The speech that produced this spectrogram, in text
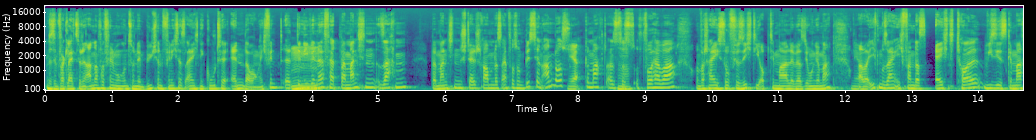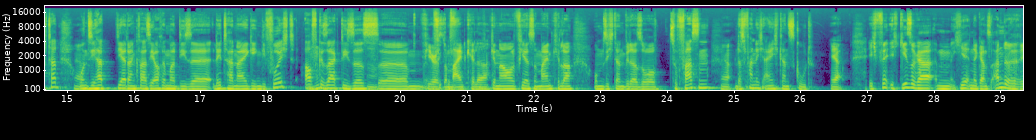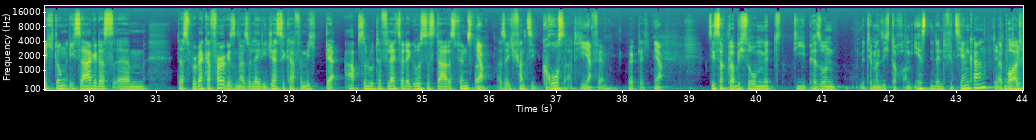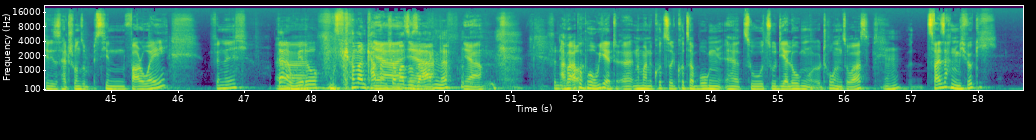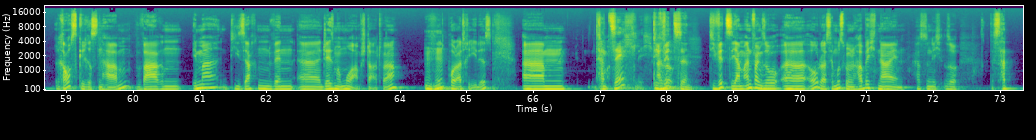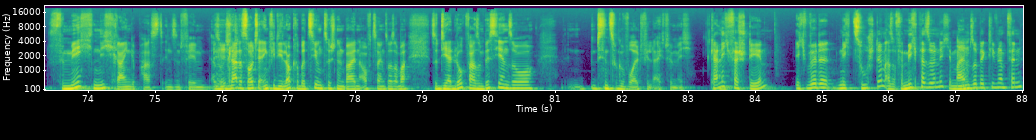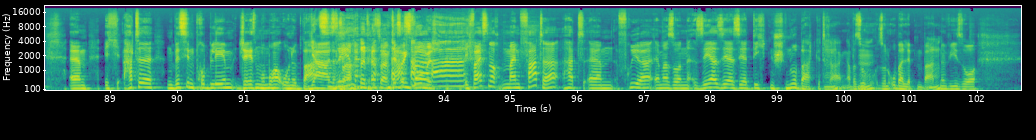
das im Vergleich zu den anderen Verfilmungen und zu den Büchern, finde ich das eigentlich eine gute Änderung. Ich finde, äh, Mhm. Denis Villeneuve hat bei manchen Sachen, bei manchen Stellschrauben das einfach so ein bisschen anders Ja. gemacht, als das vorher war. Und wahrscheinlich so für sich die optimale Version gemacht. Ja. Aber ich muss sagen, ich fand das echt toll, wie sie es gemacht hat. Ja. Und sie hat ja dann quasi auch immer diese Litanei gegen die Furcht aufgesagt, dieses ähm, Mhm. Fear is the Mind Killer. Genau, Fear is the Mind Killer, um sich dann wieder so zu fassen. Und das fand ich eigentlich ganz gut. Ja, ich, ich gehe sogar ähm, hier in eine ganz andere Richtung. Ich sage, dass, ähm, dass Rebecca Ferguson, also Lady Jessica, für mich der absolute, vielleicht sogar der größte Star des Films war. Ja. Also ich fand sie großartig Ja. im Film. Wirklich. Ja. Sie ist auch, glaube ich, so mit die Person, mit der man sich doch am ehesten identifizieren kann. Bei Definitiv. Paul Atreides ist halt schon so ein bisschen far away, finde ich. Kleiner Äh, Weirdo. Das kann man, kann man ja, schon mal so sagen, ne? Ja. Find Aber apropos weird, äh, nochmal ein kurze, kurzer Bogen äh, zu, zu Dialogen, Ton und sowas. Mhm. Zwei Sachen, die mich wirklich rausgerissen haben, waren immer die Sachen, wenn äh, Jason Momoa am Start war. Mhm. Mit Paul Atreides. Ähm, Tatsächlich. Die also, Witze. Die Witze, ja, am Anfang so, äh, oh, du hast ja Muskeln, habe ich? Nein, hast du nicht. So, das hat für mich nicht reingepasst in diesen Film. Also Echt? klar, das sollte irgendwie die lockere Beziehung zwischen den beiden aufzeigen, und sowas, aber so Dialog war so ein bisschen so, ein bisschen zu gewollt vielleicht für mich. Kann ich verstehen. Ich würde nicht zustimmen, also für mich persönlich, in meinem Mhm. subjektiven Empfinden. Ähm, ich hatte ein bisschen Problem, Jason Momoa ohne Bart Ja, zu sehen. war, das war ein bisschen komisch. Ich weiß noch, mein Vater hat ähm, früher immer so einen sehr, sehr, sehr dichten Schnurrbart getragen, aber so, so ein Oberlippenbart, ne, wie so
